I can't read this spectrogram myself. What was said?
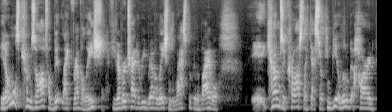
it almost comes off a bit like Revelation. If you've ever tried to read Revelation, the last book of the Bible, it comes across like that. So it can be a little bit hard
